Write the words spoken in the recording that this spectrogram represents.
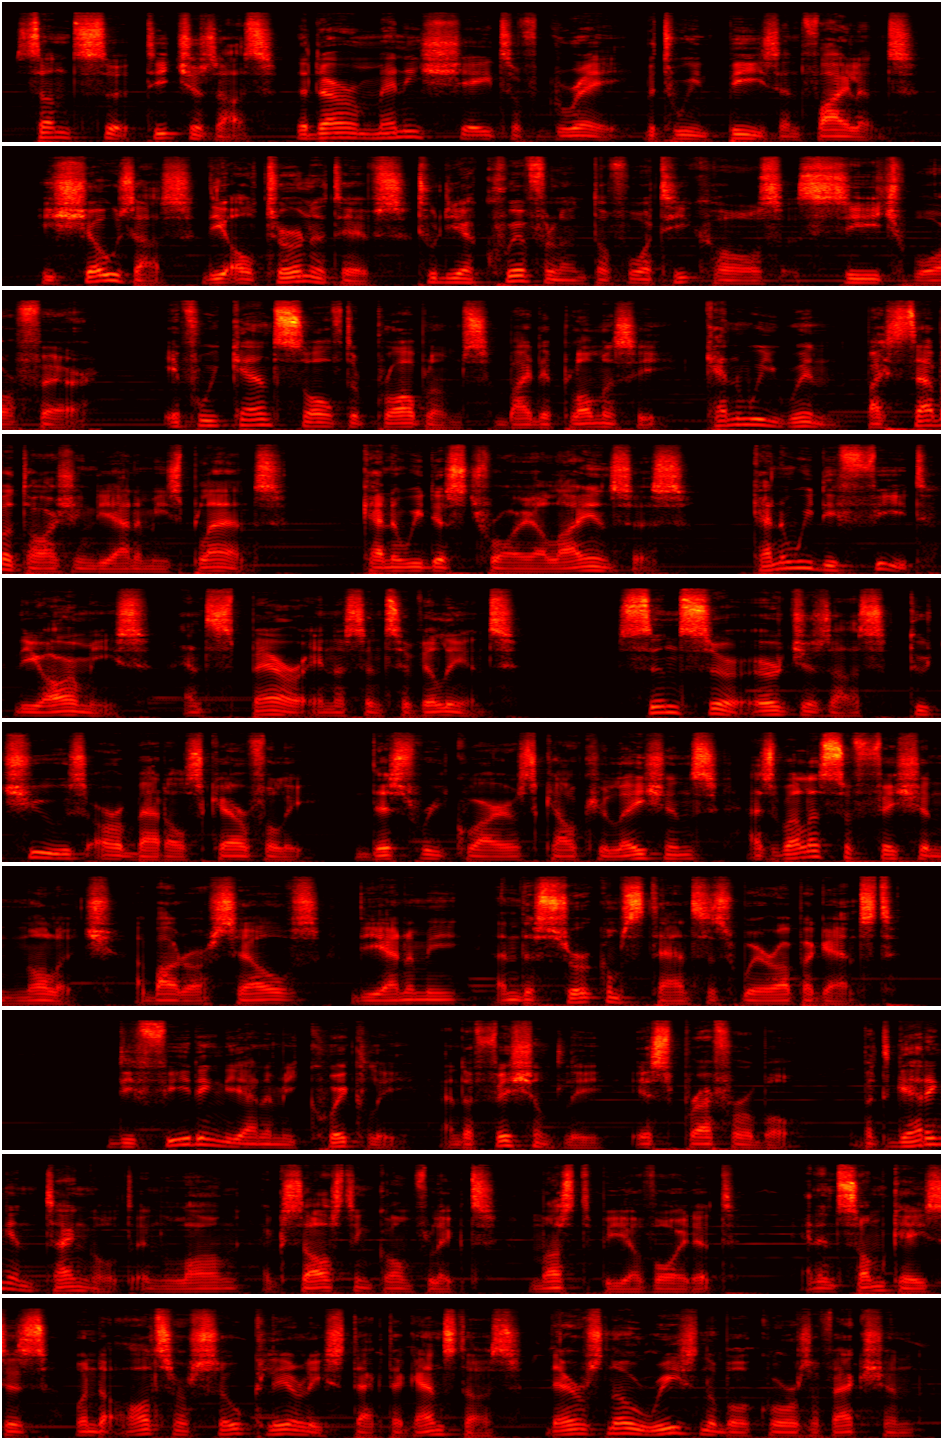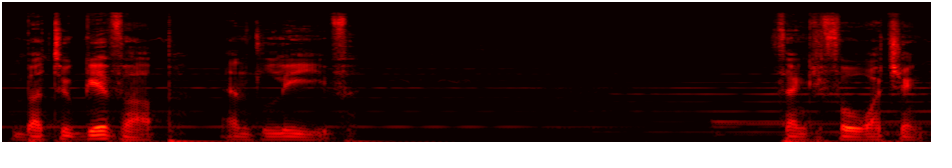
Sun Tzu teaches us that there are many shades of grey between peace and violence. He shows us the alternatives to the equivalent of what he calls siege warfare. If we can't solve the problems by diplomacy, can we win by sabotaging the enemy's plans? Can we destroy alliances? Can we defeat the armies and spare innocent civilians? Sun Tzu urges us to choose our battles carefully this requires calculations as well as sufficient knowledge about ourselves, the enemy, and the circumstances we're up against. Defeating the enemy quickly and efficiently is preferable, but getting entangled in long, exhausting conflicts must be avoided. And in some cases, when the odds are so clearly stacked against us, there is no reasonable course of action but to give up and leave. Thank you for watching.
